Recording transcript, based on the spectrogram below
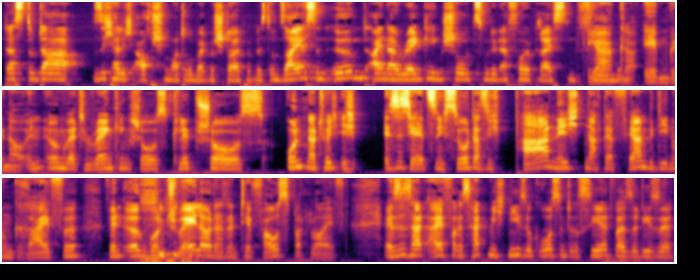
dass du da sicherlich auch schon mal drüber gestolpert bist. Und sei es in irgendeiner Ranking-Show zu den erfolgreichsten Filmen. Ja, klar, eben genau. In irgendwelchen Ranking-Shows, Clip-Shows und natürlich, ich es ist ja jetzt nicht so, dass ich panisch nach der Fernbedienung greife, wenn irgendwo ein Trailer oder ein TV-Spot läuft. Es ist halt einfach, es hat mich nie so groß interessiert, weil so diese,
